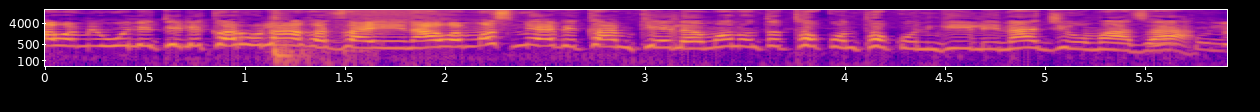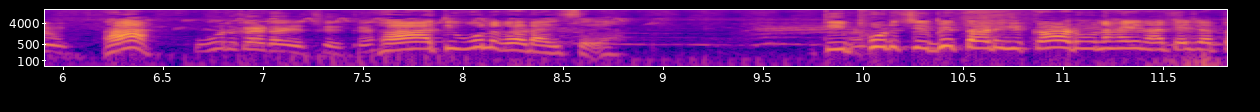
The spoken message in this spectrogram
अव मी उली तिली करू लागत जाईन. अव मस्त मी बी काम केलं म्हणून तर थकून थकून गेली ना जीव माझा. हा उरगाडायचंय का? हा ती उलगडायचं ती पुढची भिताड ही काढून आहे ना त्याच्यात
